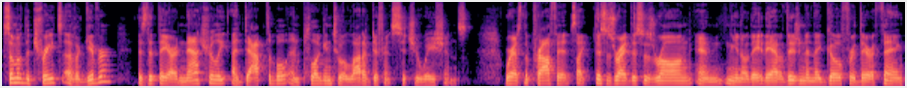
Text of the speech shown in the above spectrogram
Some of the traits of a giver is that they are naturally adaptable and plug into a lot of different situations. Whereas the prophets, like, this is right, this is wrong, and, you know, they, they have a vision and they go for their thing.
